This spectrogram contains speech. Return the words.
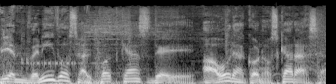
Bienvenidos al podcast de Ahora con Oscar Aza.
